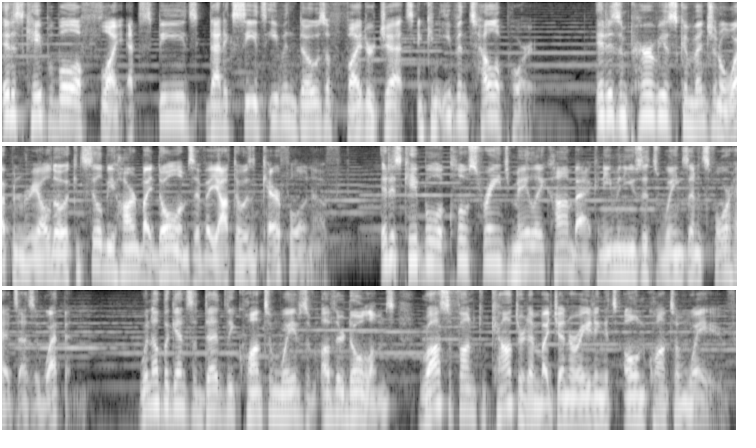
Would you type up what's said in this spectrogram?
It is capable of flight at speeds that exceeds even those of fighter jets and can even teleport. It is impervious to conventional weaponry although it can still be harmed by dolems if Ayato isn't careful enough. It is capable of close range melee combat and even use its wings and its foreheads as a weapon. When up against the deadly quantum waves of other dolems, RahXephon can counter them by generating its own quantum wave.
